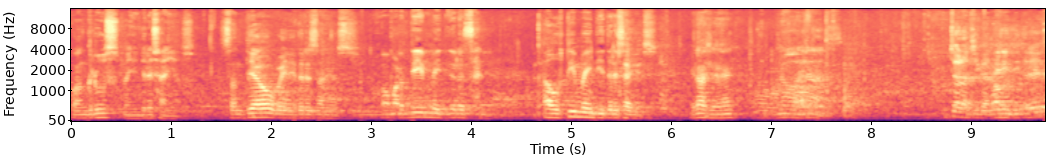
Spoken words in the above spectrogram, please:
Juan Cruz, 23 años. Santiago, 23 años. Juan Martín, 23 años. Agustín, 23 años. Gracias, ¿eh? No, de nada. Escucharon, chicas, ¿no? 23.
